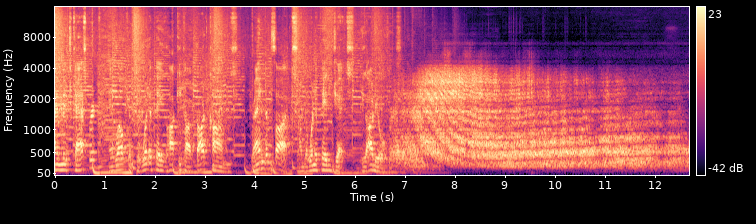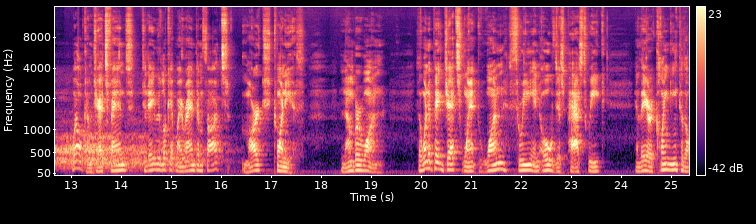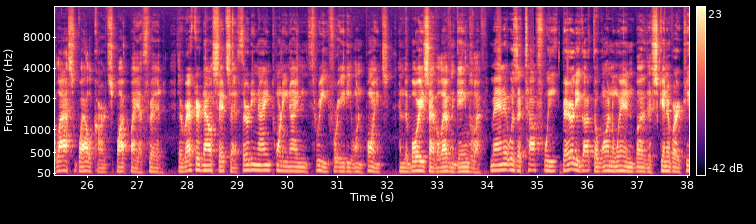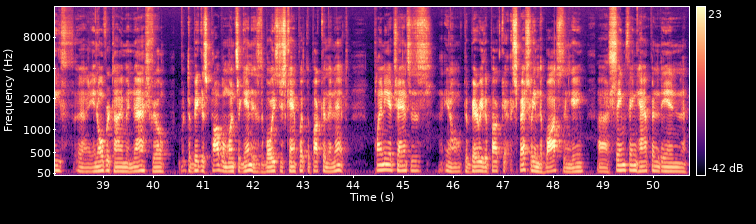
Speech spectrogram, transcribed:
I'm Mitch Kasprick, and welcome to WinnipegHockeyTalk.com's Random Thoughts on the Winnipeg Jets, the audio version. Welcome, Jets fans. Today we look at my random thoughts, March 20th. Number one, the Winnipeg Jets went 1 3 0 this past week, and they are clinging to the last wildcard spot by a thread. The record now sits at 39 29 3 for 81 points, and the boys have 11 games left. Man, it was a tough week. Barely got the one win by the skin of our teeth uh, in overtime in Nashville. But the biggest problem, once again, is the boys just can't put the puck in the net. Plenty of chances, you know, to bury the puck, especially in the Boston game. Uh, same thing happened in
